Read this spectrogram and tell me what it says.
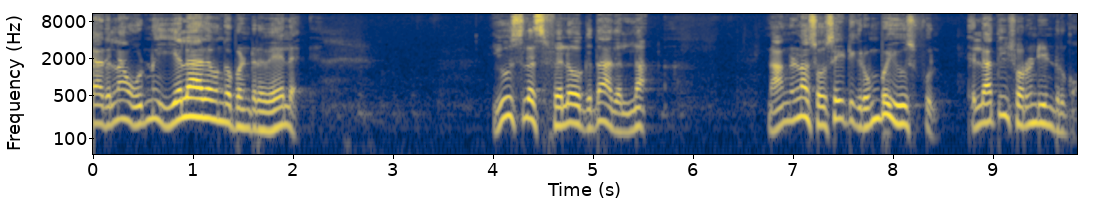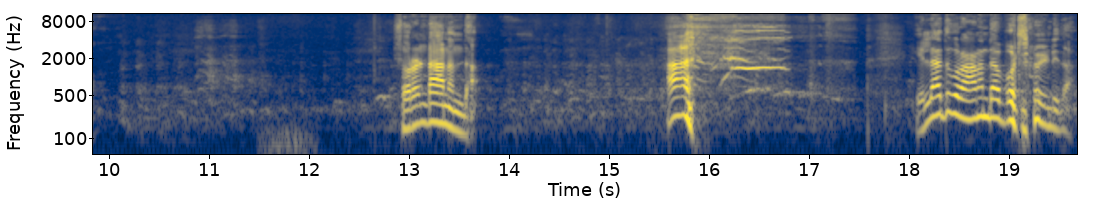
அதெல்லாம் ஒன்றும் இயலாதவங்க பண்ணுற வேலை. யூஸ்லெஸ் ஃபெலோவுக்கு தான் அதெல்லாம். நாங்கள்லாம் சொசைட்டிக்கு ரொம்ப யூஸ்ஃபுல் எல்லாத்தையும் சுரண்டின்னு இருக்கோம். சுரண்டானந்தா. ஆ. எல்லாத்துக்கும் ஒரு ஆனந்தா போட்டுற வேண்டிதான்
